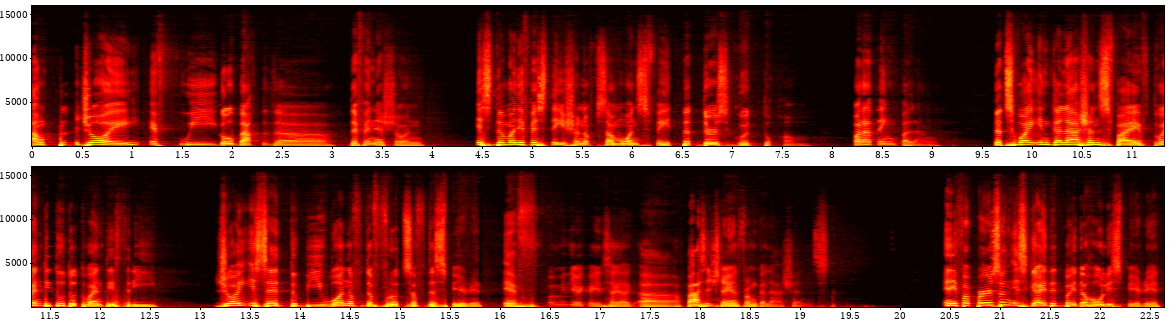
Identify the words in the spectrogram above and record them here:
Ang joy, if we go back to the definition, is the manifestation of someone's faith that there's good to come. Parating pa lang. That's why in Galatians 5, 22 to 23, joy is said to be one of the fruits of the Spirit. If familiar kayo sa uh, passage na yun from Galatians. And if a person is guided by the Holy Spirit,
